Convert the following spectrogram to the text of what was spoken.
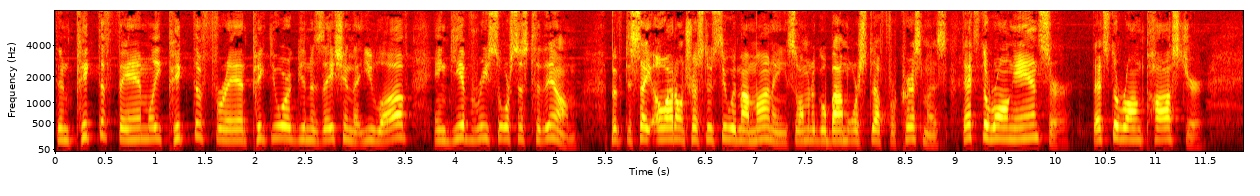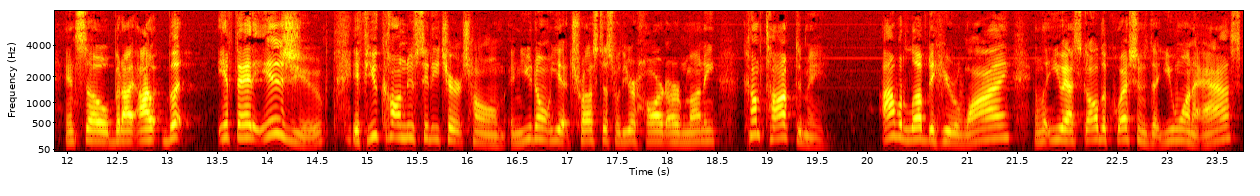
then pick the family, pick the friend, pick the organization that you love, and give resources to them. But to say, oh, I don't trust New City with my money, so I'm going to go buy more stuff for Christmas, that's the wrong answer. That's the wrong posture. And so, but I, I but if that is you, if you call New City Church home and you don't yet trust us with your hard earned money, come talk to me. I would love to hear why and let you ask all the questions that you want to ask.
